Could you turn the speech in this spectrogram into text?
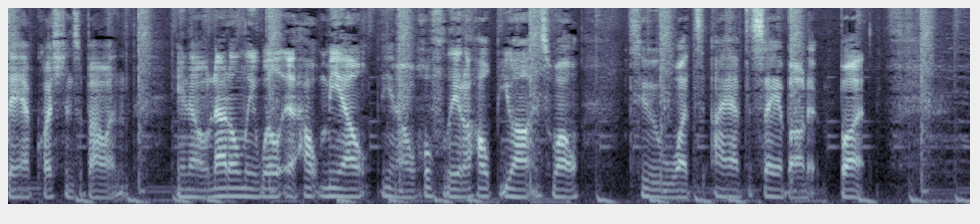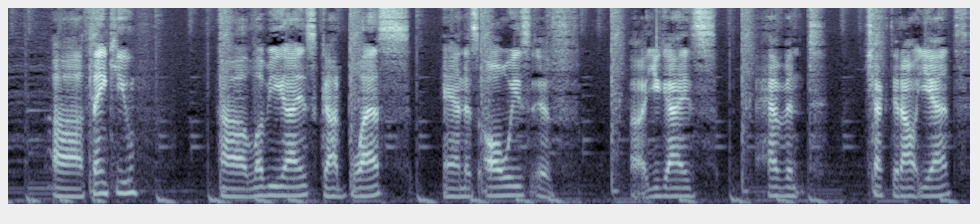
they have questions about. And you know not only will it help me out you know hopefully it'll help you out as well to what i have to say about it. But uh, thank you. Uh, love you guys. God bless. And as always if uh, you guys haven't checked it out yet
